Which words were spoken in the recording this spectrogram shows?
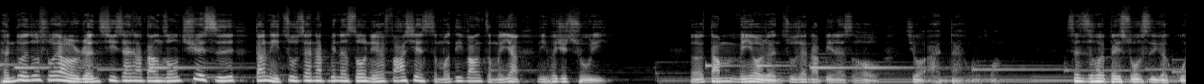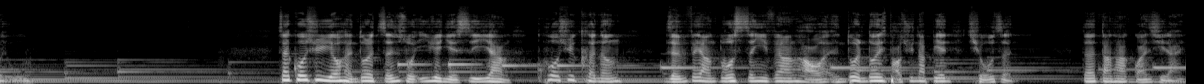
很多人都说要有人气在那当中，确实，当你住在那边的时候，你会发现什么地方怎么样，你会去处理；而当没有人住在那边的时候，就暗淡无光。甚至会被说是一个鬼屋。在过去有很多的诊所、医院也是一样。过去可能人非常多，生意非常好，很多人都会跑去那边求诊。但是当他关起来，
